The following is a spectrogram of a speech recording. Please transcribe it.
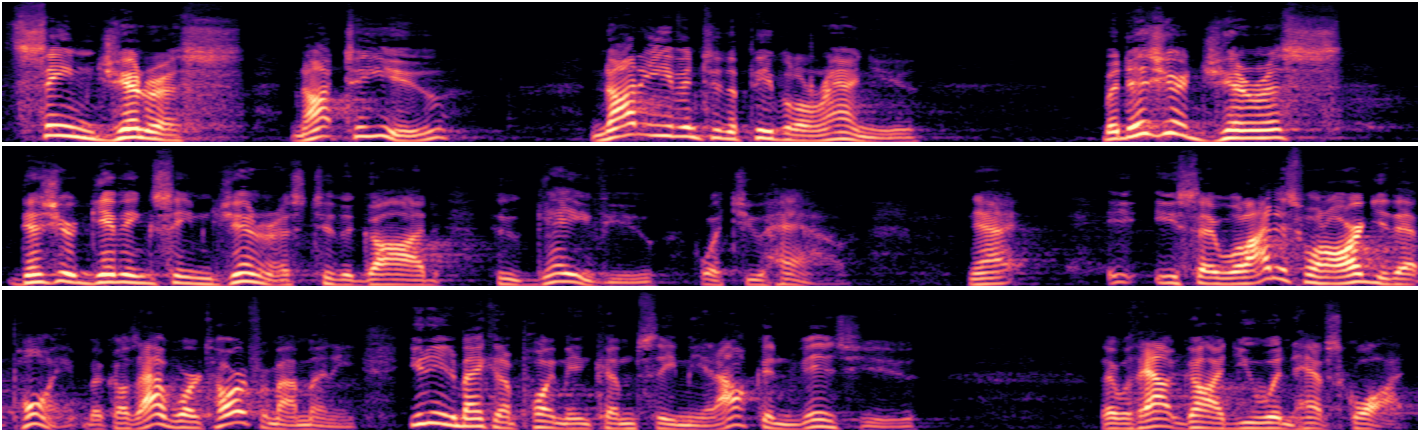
seem generous not to you, not even to the people around you, but does your generous does your giving seem generous to the God who gave you what you have? Now, you say, Well, I just want to argue that point because I've worked hard for my money. You need to make an appointment and come see me, and I'll convince you that without God, you wouldn't have squat.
